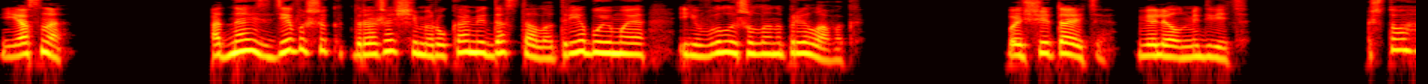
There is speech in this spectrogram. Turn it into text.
Ясно?» Одна из девушек дрожащими руками достала требуемое и выложила на прилавок. «Посчитайте», — велел медведь. «Что?»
